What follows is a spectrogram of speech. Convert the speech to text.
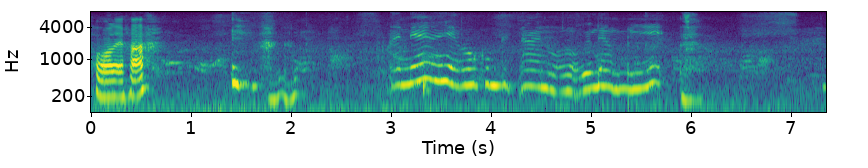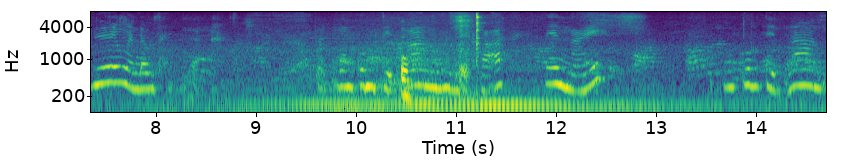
ขออะไรคะ อันนี้หนูเห็นวงกลมติดหน้าหนูหนูก็เรียกแบบนี้ที่เหมือนเราถืออะวงกลมติดหน้าหนูเห็นคะ เห็นไหมวงกลมติดหน้าหนู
